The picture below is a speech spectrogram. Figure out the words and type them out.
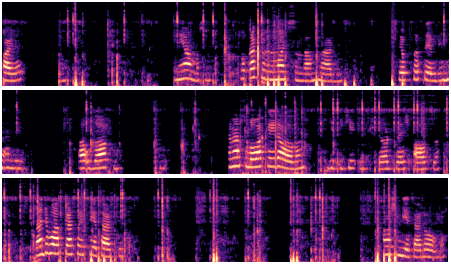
Paylet. Niye almasın? Toprak görünümü açısından verdim. Yoksa sevdiğimden değil. Aa uzağa atma. Hemen Slovakya'yı da alalım. 1, 2, 3, 4, 5, 6. Bence bu asker sayısı yetersiz. Ama şimdi yeterli oldu.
